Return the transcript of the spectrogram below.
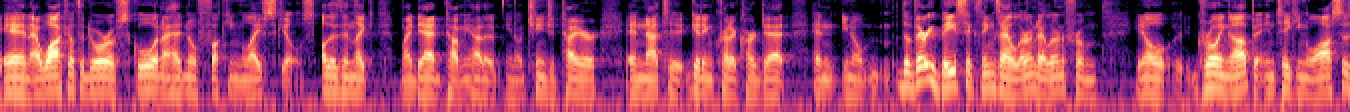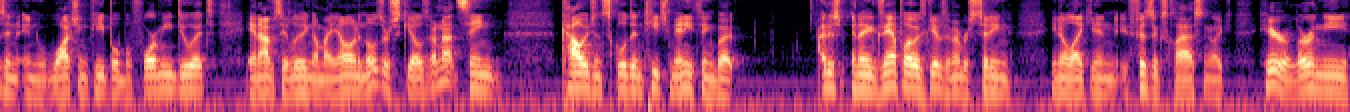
and I walked out the door of school and I had no fucking life skills other than like my dad taught me how to, you know, change a tire and not to get in credit card debt, and you know, the very basic things I learned, I learned from you know, growing up and taking losses and, and watching people before me do it, and obviously living on my own. And those are skills. And I'm not saying college and school didn't teach me anything, but I just, an example I always give is I remember sitting, you know, like in physics class and like, here, learn the,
